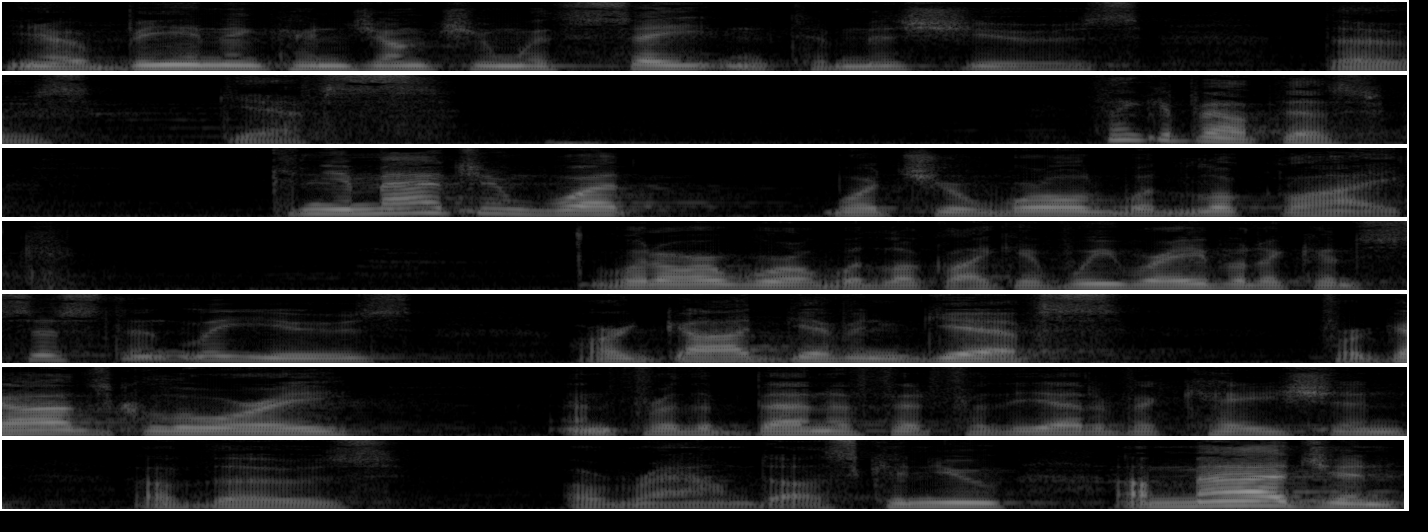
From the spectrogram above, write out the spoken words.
you know, being in conjunction with Satan to misuse those gifts. Think about this. Can you imagine what, what your world would look like? What our world would look like if we were able to consistently use our God given gifts for God's glory and for the benefit, for the edification of those around us. Can you imagine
